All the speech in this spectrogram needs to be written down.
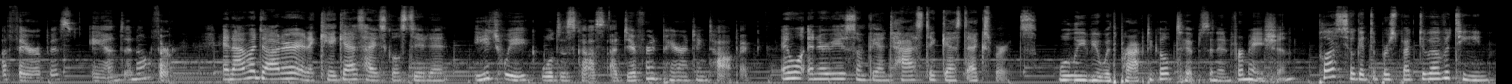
a therapist, and an author. And I'm a daughter and a kick ass high school student. Each week, we'll discuss a different parenting topic. And we'll interview some fantastic guest experts. We'll leave you with practical tips and information. Plus, you'll get the perspective of a teen.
